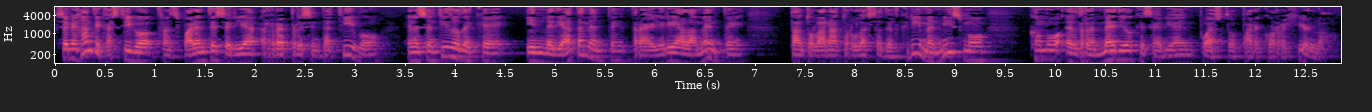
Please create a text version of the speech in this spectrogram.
Semejante castigo transparente sería representativo en el sentido de que inmediatamente traería a la mente tanto la naturaleza del crimen mismo como el remedio que se había impuesto para corregirlo.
